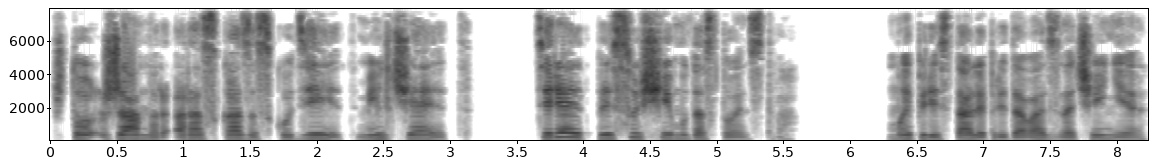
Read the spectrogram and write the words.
что жанр рассказа скудеет, мельчает, теряет присущее ему достоинство. Мы перестали придавать значение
